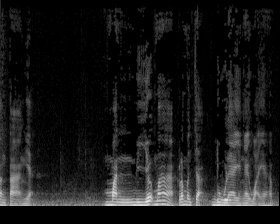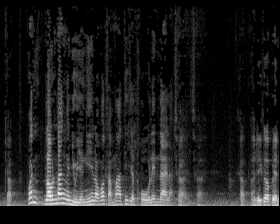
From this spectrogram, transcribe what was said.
ต่างๆ เนี่ย มันมีเยอะมากแล้วมันจะดูแลยังไงไหวอะครับ ครับเพราะเรานั่งกันอยู่อย่างนี้เราก็สามารถที่จะโทรเล่นได้ละใช่ใช่ครับอันนี้ก็เป็น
